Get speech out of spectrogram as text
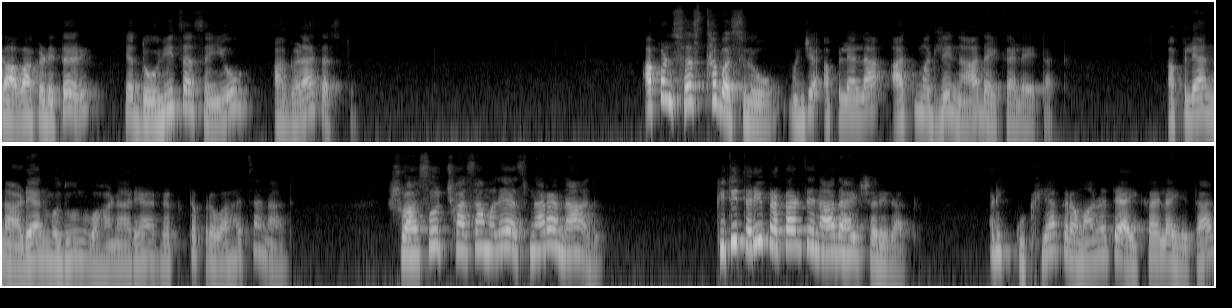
गावाकडे तर या दोन्हीचा संयोग आगळाच असतो. आपण स्वस्थ बसलो म्हणजे आपल्याला आतमधले नाद ऐकायला येतात. आपल्या नाड्यांमधून वाहणाऱ्या रक्तप्रवाहाचा नाद श्वासोच्छ्वासामध्ये असणारा नाद कितीतरी प्रकारचे नाद आहेत शरीरात आणि कुठल्या क्रमानं ते ऐकायला येतात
